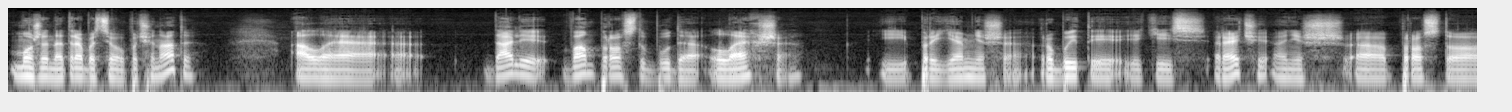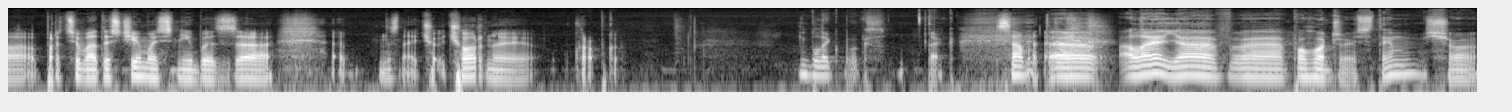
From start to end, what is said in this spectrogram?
може не треба з цього починати, але е, далі вам просто буде легше і приємніше робити якісь речі, аніж е, просто працювати з чимось, ніби з е, не знаю, чорною коробкою. Black box, так. Саме так. Е, Але я е, погоджуюсь з тим, що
